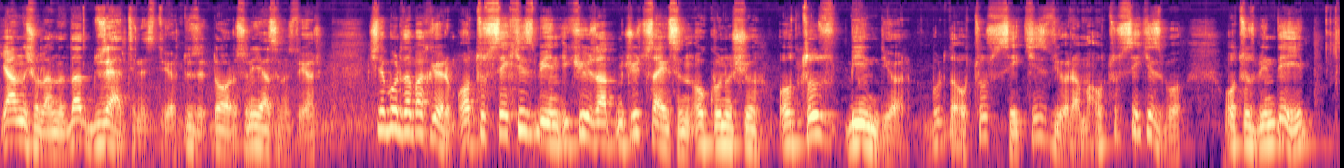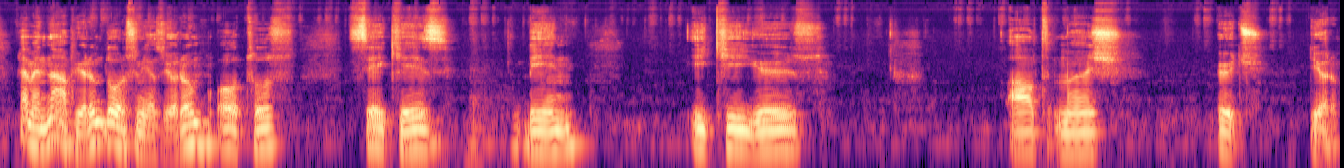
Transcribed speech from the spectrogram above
Yanlış olanı da düzeltiniz diyor. Düz, doğrusunu yazınız diyor. Şimdi burada bakıyorum 38.263 sayısının okunuşu 30.000 diyor. Burada 38 diyor ama 38 bu. 30.000 değil. Hemen ne yapıyorum? Doğrusunu yazıyorum. 38 bin 263 diyorum.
